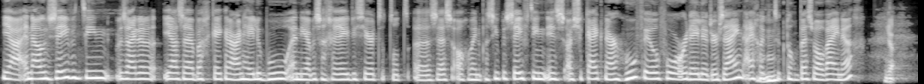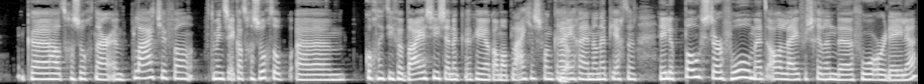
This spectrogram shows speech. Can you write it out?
Ja, en nou 17, we zeiden, ja, ze hebben gekeken naar een heleboel en die hebben ze gereduceerd tot, eh, zes algemene principes. 17 is, als je kijkt naar hoeveel vooroordelen er zijn, eigenlijk natuurlijk nog best wel weinig. Ja, Ik eh, had gezocht naar een plaatje van, of tenminste, ik had gezocht op ehm, cognitieve biases en dan kun je ook allemaal plaatjes van krijgen. En dan heb je echt een hele poster vol met allerlei verschillende vooroordelen.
